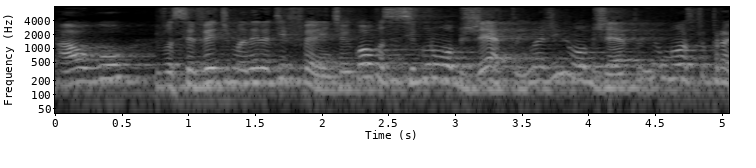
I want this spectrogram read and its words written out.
algo que você vê de maneira diferente. É igual você segura um objeto, imagine um objeto, e eu mostro para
